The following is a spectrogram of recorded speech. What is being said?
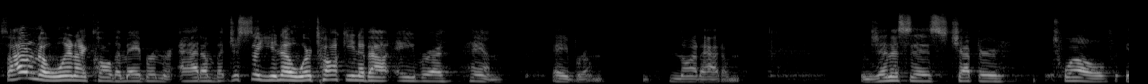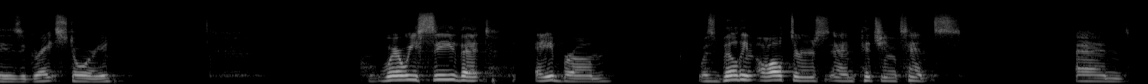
So I don't know when I called him Abram or Adam, but just so you know, we're talking about Abraham, Abram, not Adam. In Genesis chapter 12 is a great story where we see that Abram was building altars and pitching tents. And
